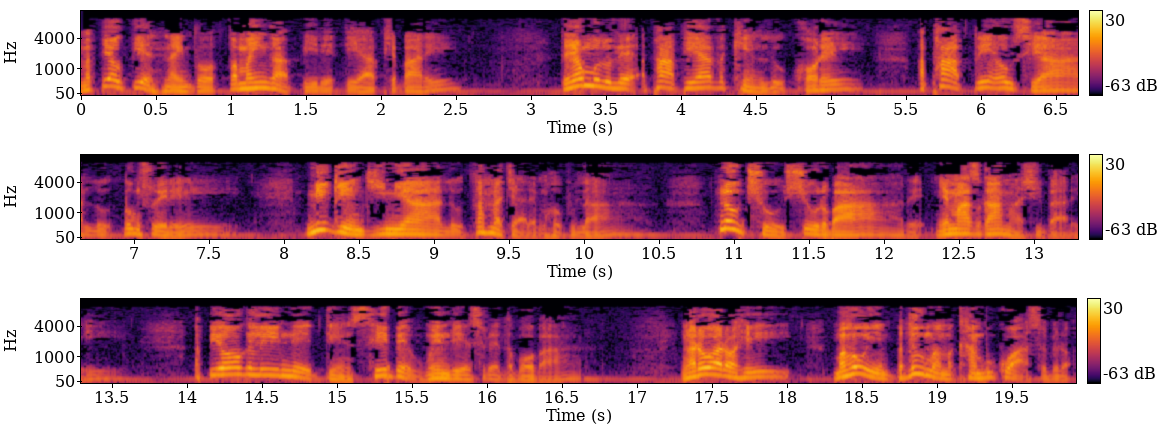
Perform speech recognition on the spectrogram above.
မပြောက်ပြက်နိုင်သောသမိုင်းကပေးတဲ့တရားဖြစ်ပါတယ်ဒါကြောင့်မို့လို့လေအဖဖျားသခင်လို့ခေါ်တယ်အဖသင်းအုပ်ဆရာလို့သုံးဆွဲတယ်မိခင်ကြီးများလို့သတ်မှတ်ကြတယ်မဟုတ်ဘူးလားနှုတ်ချိုရှိုးတပါတဲ့မြန်မာစကားမှာရှိပါတယ် အပြောကလေးနဲ့တင်ဆေးဘက်ဝင်တယ်ဆိုတဲ့သဘောပါငါတို့ကတော့ဟေးမဟုတ်ရင်ဘယ်သူမှမခံဘူးကွာဆိုပြီးတော့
